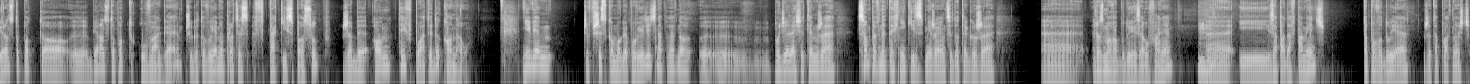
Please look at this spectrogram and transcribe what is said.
Biorąc to, pod to, y, biorąc to pod uwagę, przygotowujemy proces w taki sposób, żeby on tej wpłaty dokonał. Nie wiem, czy wszystko mogę powiedzieć. Na pewno y, y, podzielę się tym, że są pewne techniki zmierzające do tego, że e, rozmowa buduje zaufanie Mhm. e, i zapada w pamięć. To powoduje, że ta płatność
